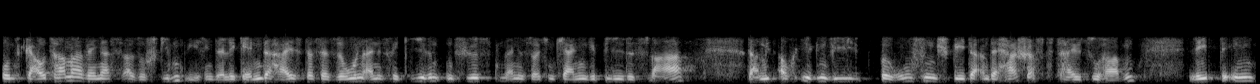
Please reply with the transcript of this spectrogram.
Und Gautama, wenn das also stimmt, wie es in der Legende heißt, dass er Sohn eines regierenden Fürsten eines solchen kleinen Gebildes war, damit auch irgendwie berufen, später an der Herrschaft teilzuhaben, lebte in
